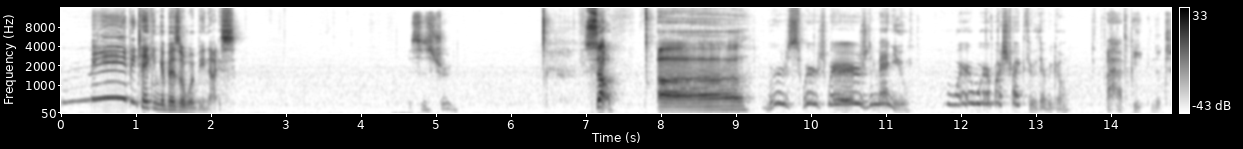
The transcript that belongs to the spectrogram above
maybe taking abyssal would be nice. This is true. So, uh, where's where's where's the menu? Where where am I strike through? There we go. I have eaten it.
